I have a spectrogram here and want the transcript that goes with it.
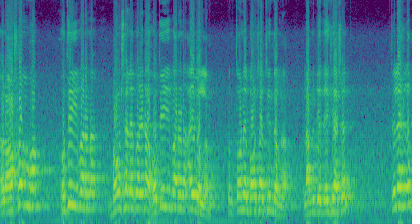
আমরা অসম্ভব, হতেই পারে না, বংশালে করে এটা হতেই পারে না, আমি বললাম। কারণ তখন বংশাল চিনতাম না। আপনি যে দেখে আসেন, চলে আসলাম।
